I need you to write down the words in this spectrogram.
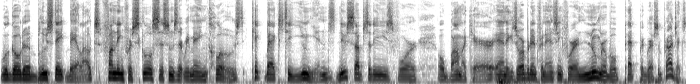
will go to blue state bailouts, funding for school systems that remain closed, kickbacks to unions, new subsidies for Obamacare, and exorbitant financing for innumerable pet progressive projects.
